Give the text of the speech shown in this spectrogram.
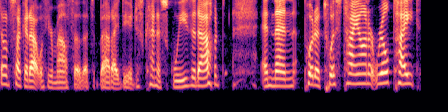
Don't suck it out with your mouth, though. That's a bad idea. Just kind of squeeze it out and then put a twist tie on it real tight.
